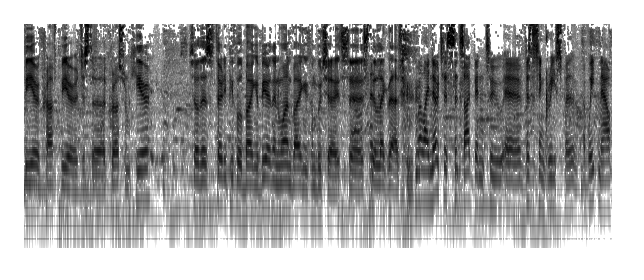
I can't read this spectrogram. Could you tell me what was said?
beer, craft beer, just uh, across from here. So there's 30 people buying a beer, then one buying a kombucha. It's uh, still like that. Well, I noticed since I've been to uh, visiting Greece for a week now,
